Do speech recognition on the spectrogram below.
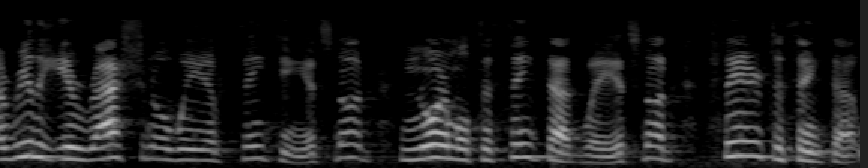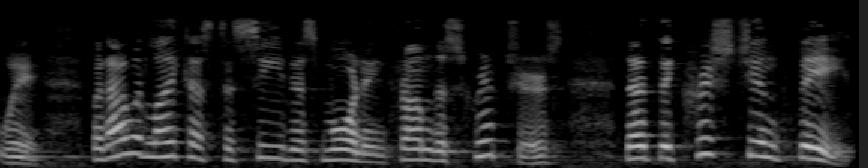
a, really irrational way of thinking. It's not normal to think that way. It's not fair to think that way. But I would like us to see this morning from the Scriptures that the Christian faith,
